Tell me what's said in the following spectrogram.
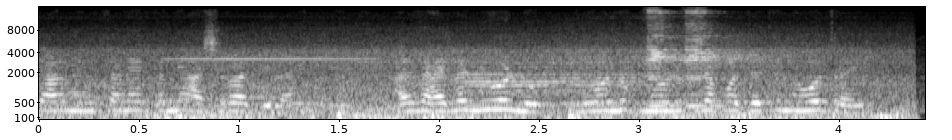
त्या निमित्ताने त्यांनी आशीर्वाद दिला. आणि राहिलं निवडणूक निवडणूक निवडणुकीच्या पद्धतीने होत राहील.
